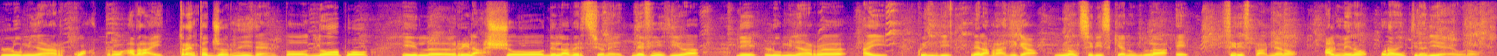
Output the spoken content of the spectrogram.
Luminar 4. Avrai 30 giorni di tempo dopo il rilascio della versione definitiva di Luminar AI, quindi nella pratica non si rischia nulla e si risparmiano almeno una ventina di euro.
